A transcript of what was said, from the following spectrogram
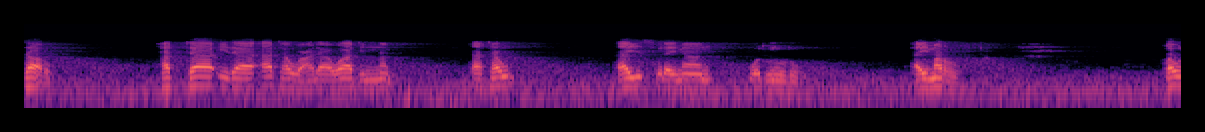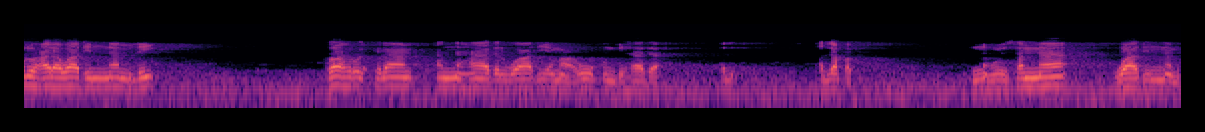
ساروا حتى إذا أتوا على وادي النمل. أتوا أي سليمان وجنوده. أي مروا. قوله على وادي النمل ظاهر الكلام أن هذا الوادي معروف بهذا اللقب. إنه يسمى وادي النمل.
